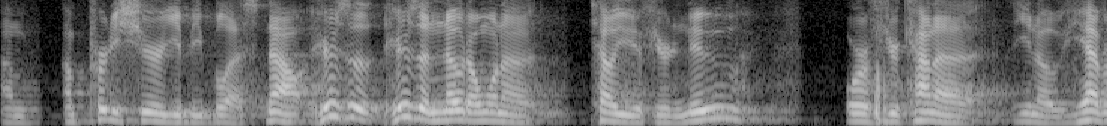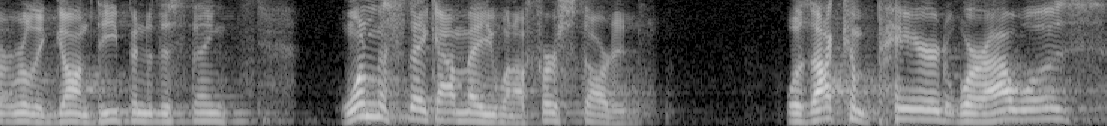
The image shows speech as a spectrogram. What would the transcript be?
I'm, I'm pretty sure you'd be blessed. Now, here's a, here's a note I want to tell you if you're new or if you're kind of, you know, you haven't really gone deep into this thing. One mistake I made when I first started was I compared where I was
